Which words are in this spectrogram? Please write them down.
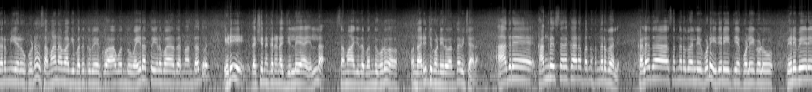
ಧರ್ಮೀಯರು ಕೂಡ ಸಮಾನವಾಗಿ ಬದುಕಬೇಕು. ಆ ಒಂದು ವೈರತ್ವ ಇರಬಾರದು ಅನ್ನುವಂಥದ್ದು ಇಡೀ ದಕ್ಷಿಣ ಕನ್ನಡ ಜಿಲ್ಲೆಯ ಎಲ್ಲ ಸಮಾಜದ ಬಂಧುಗಳು ಒಂದು ಅರಿತುಕೊಂಡಿರುವಂಥ ವಿಚಾರ. ಆದರೆ ಕಾಂಗ್ರೆಸ್ ಸರ್ಕಾರ ಬಂದ ಸಂದರ್ಭದಲ್ಲಿ, ಕಳೆದ ಸಂದರ್ಭದಲ್ಲಿ ಕೂಡ ಇದೇ ರೀತಿಯ ಕೊಳೆಗಳು, ಬೇರೆ ಬೇರೆ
